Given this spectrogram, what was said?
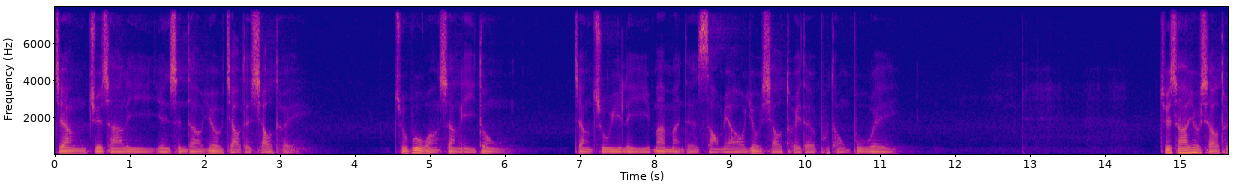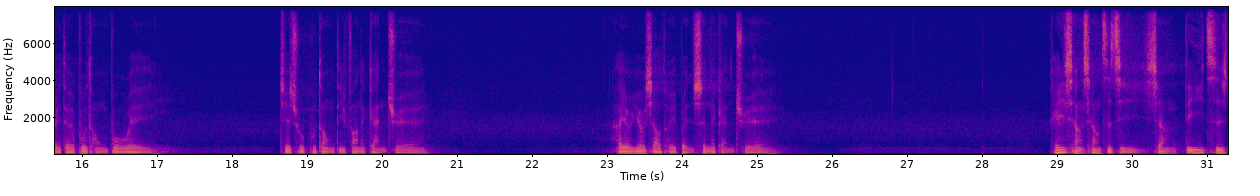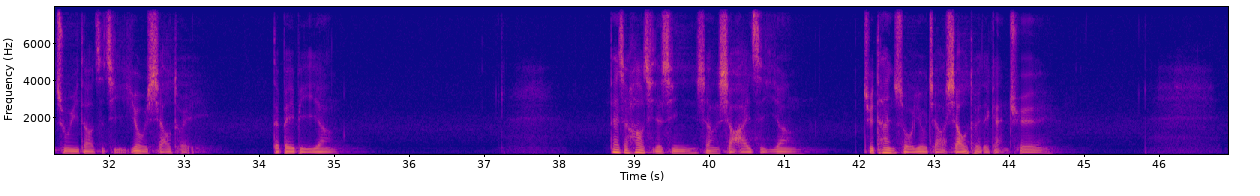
将觉察力延伸到右脚的小腿，逐步往上移动，将注意力慢慢的扫描右小腿的不同部位，觉察右小腿的不同部位，接触不同地方的感觉，还有右小腿本身的感觉。可以想象自己像第一次注意到自己右小腿的 baby 一样，带着好奇的心，像小孩子一样去探索右脚小腿的感觉。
